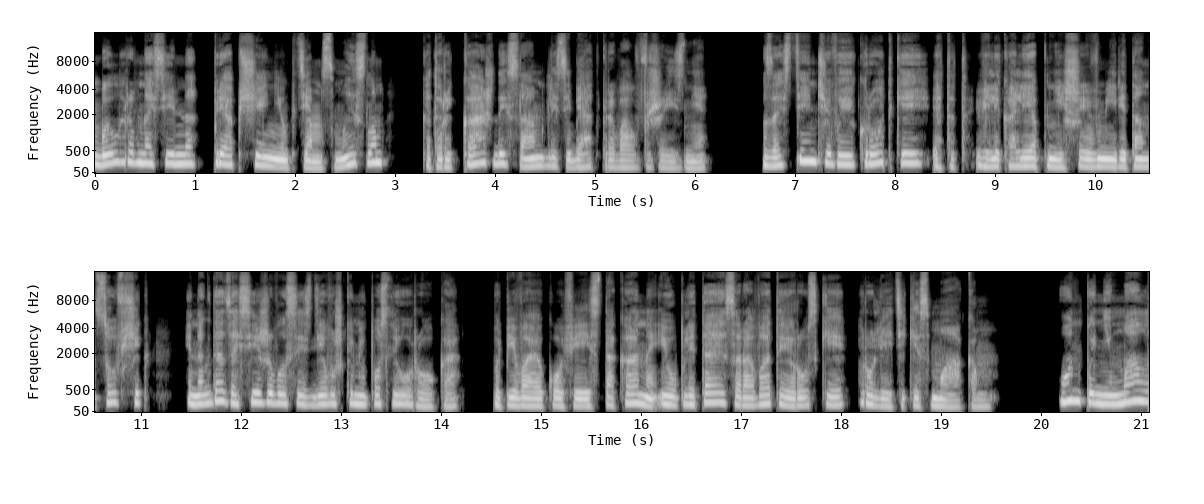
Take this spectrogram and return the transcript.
было равносильно приобщению к тем смыслам, которые каждый сам для себя открывал в жизни. Застенчивый и кроткий, этот великолепнейший в мире танцовщик иногда засиживался с девушками после урока, попивая кофе из стакана и уплетая сыроватые русские рулетики с маком. Он понимал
